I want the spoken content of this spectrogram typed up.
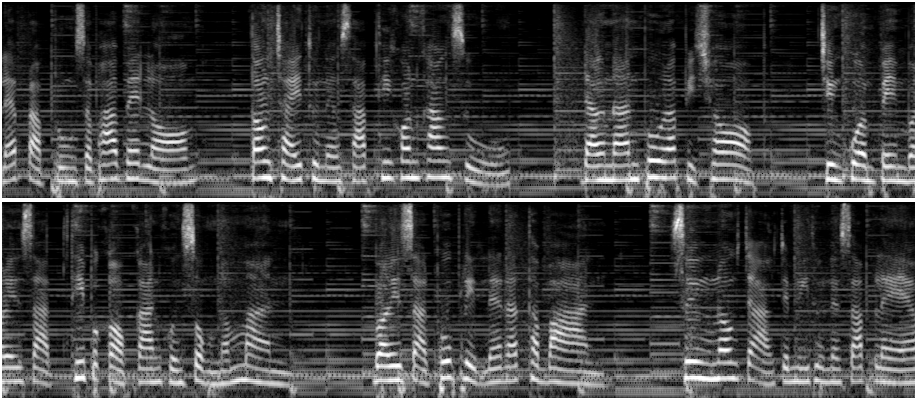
และปรับปรุงสภาพแวดล้อม ต้องใช้ทุนทรัพย์ที่ค่อนข้างสูงดังนั้นผู้รับผิดชอบ จึงควรเป็นบริษัทที่ประกอบการขนส่งน้ำมัน บริษัทผู้ผลิตและรัฐบาล ซึ่งนอกจากจะมีทุนทรัพย์แล้ว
